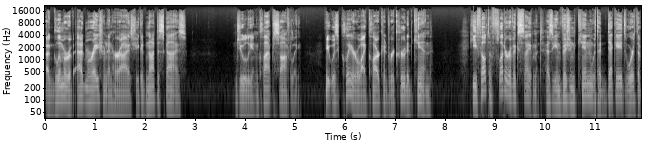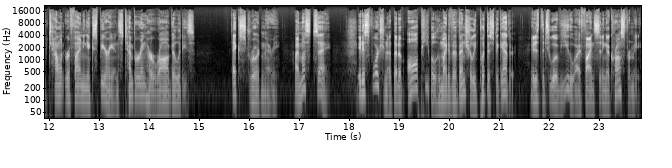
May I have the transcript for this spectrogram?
a glimmer of admiration in her eyes she could not disguise. Julian clapped softly. It was clear why Clarke had recruited Qin. He felt a flutter of excitement as he envisioned Qin with a decade's worth of talent refining experience tempering her raw abilities. Extraordinary, I must say, It is fortunate that of all people who might have eventually put this together, it is the two of you I find sitting across from me.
